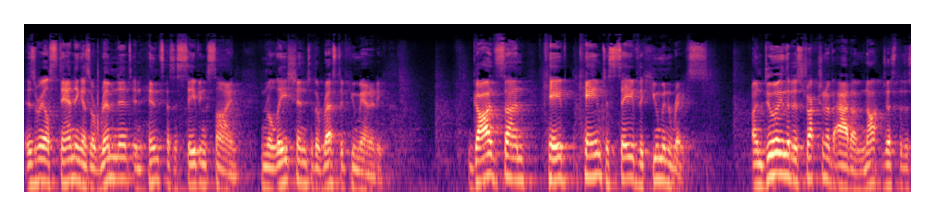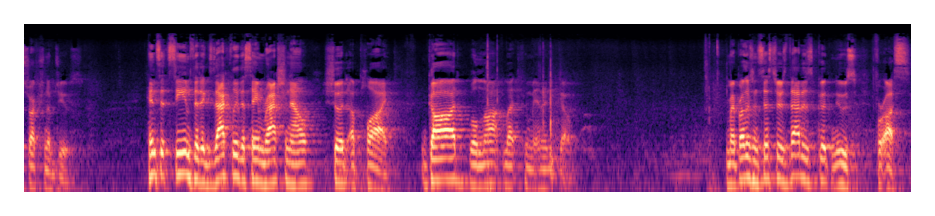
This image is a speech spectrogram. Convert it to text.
Israel standing as a remnant and hence as a saving sign in relation to the rest of humanity. God's Son came to save the human race, undoing the destruction of Adam, not just the destruction of Jews. Hence, it seems that exactly the same rationale should apply. God will not let humanity go. My brothers and sisters, that is good news for us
